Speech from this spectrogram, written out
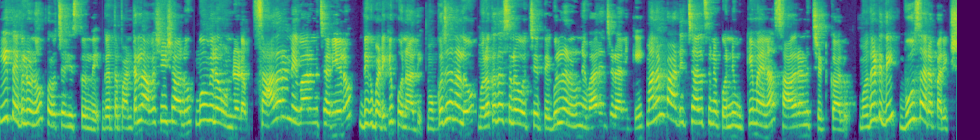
ఈ తెగులును ప్రోత్సహిస్తుంది. గత పంటల అవశేషాలు భూమిలో ఉండడం. సాధారణ నివారణ చర్యలు దిగుబడికి పునాది. మొక్కజొన్నలో మొలక దశలో వచ్చే తెగుళ్ళను నివారించడానికి మనం పాటించాల్సిన కొన్ని ముఖ్యమైన సాధారణ చిట్కాలు. మొదటిది భూసార పరీక్ష.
